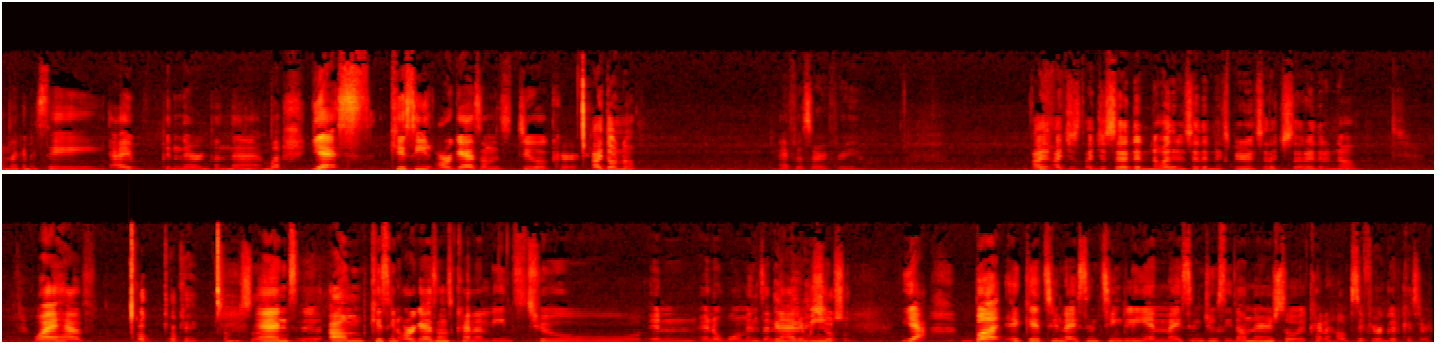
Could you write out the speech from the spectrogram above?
I'm not gonna say I've been there, done that, but yes, kissing orgasms do occur. I don't know. I feel sorry for you. I, I just I just said I didn't know. I didn't say I didn't experience it. I just said I didn't know. Well, I have, okay. Uh, and um, kissing orgasms kind of leads to in in a woman's anatomy. Yeah, but it gets you nice and tingly and nice and juicy down there, so it kind of helps if you're a good kisser.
